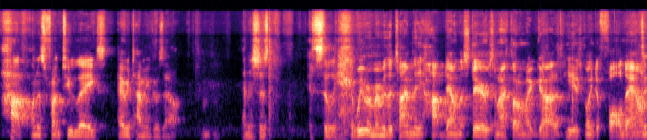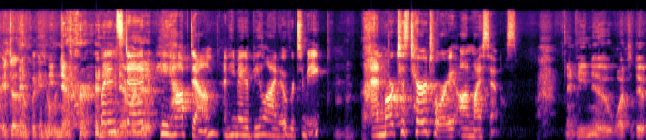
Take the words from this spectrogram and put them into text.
hop on his front two legs every time he goes out, mm-hmm. and it's just it's silly. And we remember the time that he hopped down the stairs, and I thought, "Oh my God, he is going to fall down." It does and, look like and he never. And But he never instead, did. he hopped down and he made a beeline over to me Mhm. and marked his territory on my sandals. and he knew what to do.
